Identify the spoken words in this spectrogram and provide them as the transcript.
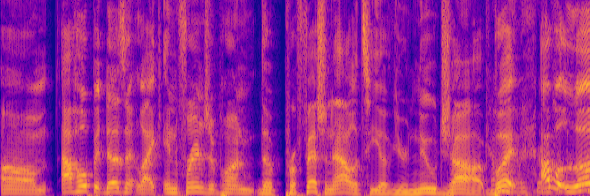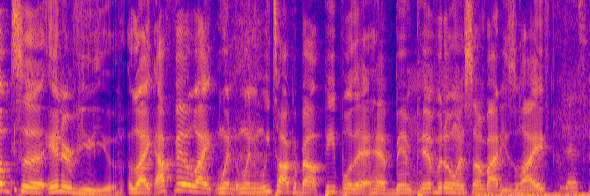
Um, I hope it doesn't like infringe upon the professionality of your new job. but on, I would love to interview you. Like I feel like when when we talk about people that have been pivotal in somebody's life, That's.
